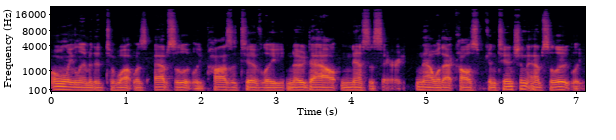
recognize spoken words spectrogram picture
only limited to what was absolutely positively, no doubt, necessary. Now, will that cause some contention? Absolutely.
